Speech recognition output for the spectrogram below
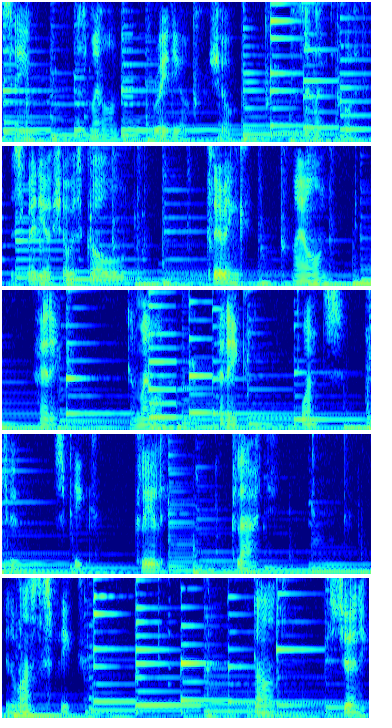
same as my own radio show, radio show is called Clearing My Own Headache, and my own headache wants to speak clearly, clarity. It wants to speak about its journey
